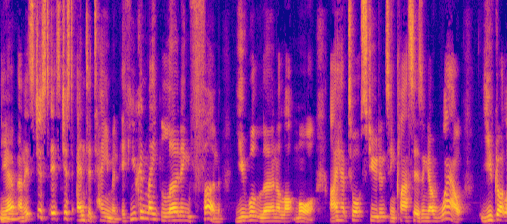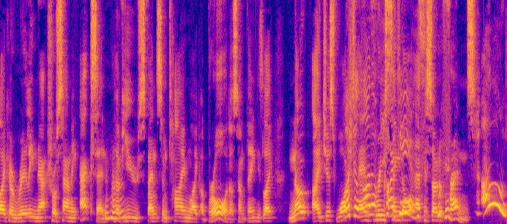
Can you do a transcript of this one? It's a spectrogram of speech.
Yeah, mm-hmm. and it's just it's just entertainment. If you can make learning fun, you will learn a lot more. I have taught students in classes and go, "Wow, you've got like a really natural sounding accent. Mm-hmm. Have you spent some time like abroad or something?" He's like, "Nope, I just watched Watch a lot of every single episode of Friends." oh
